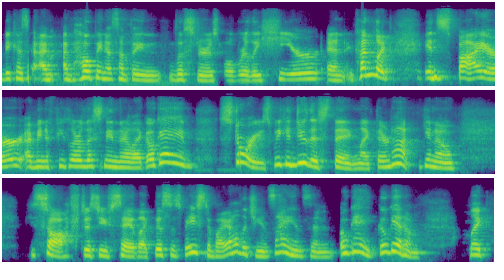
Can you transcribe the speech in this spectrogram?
because I'm, I'm hoping that something listeners will really hear and kind of like inspire. I mean, if people are listening, they're like, okay, stories, we can do this thing. Like they're not, you know, soft, as you say, like this is based in biology and science and okay, go get them. Like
